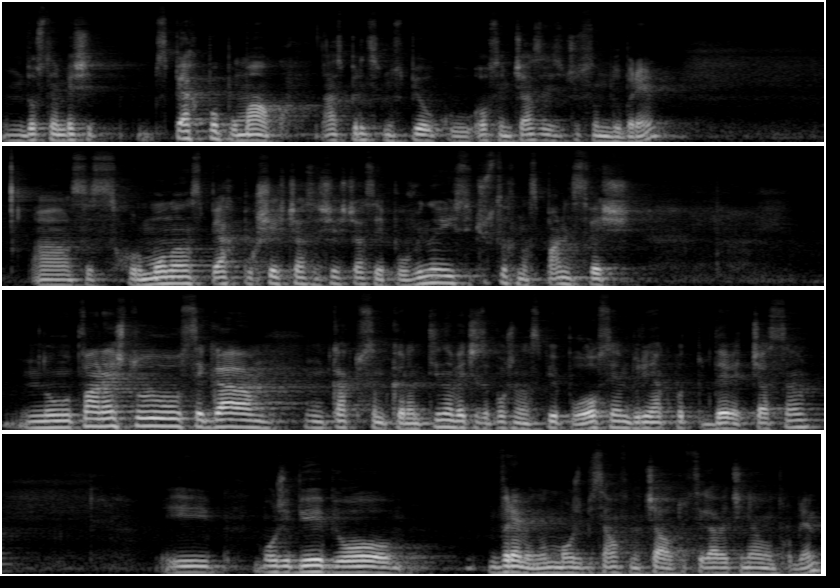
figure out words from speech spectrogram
доста им беше, спях по-по-малко. Аз принципно спя около 8 часа и се чувствам добре. А, с хормона спях по 6 часа, 6 часа и половина и се чувствах на спане свеж. Но това нещо сега, както съм карантина, вече започна да спя по 8, дори някой път по 9 часа. И може би е било временно, може би само в началото, сега вече нямам проблем.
